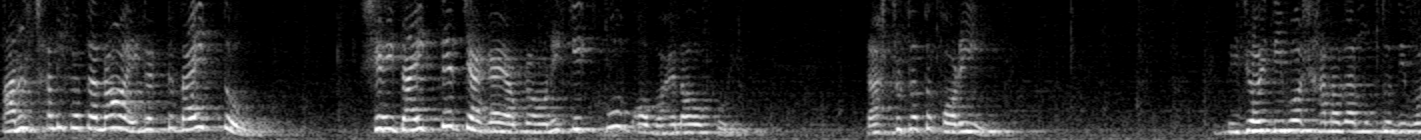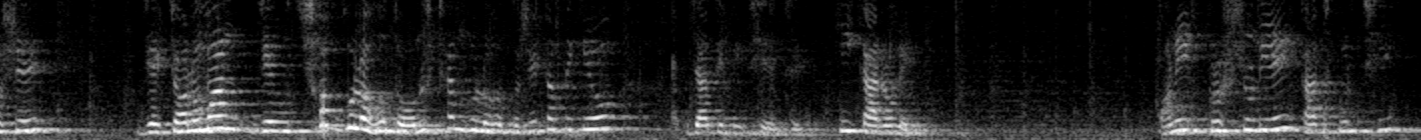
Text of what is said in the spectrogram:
আনুষ্ঠানিকতা নয়, এটা একটা দায়িত্ব। সেই দায়িত্বের জায়গায় আমরা অনেকে খুব অবহেলাও করি। রাষ্ট্রটা তো করেই। বিজয় দিবস, হানাদার মুক্ত দিবসে যে চলমান যে উৎসবগুলো হতো, অনুষ্ঠানগুলো হতো, সেটা থেকেও জাতি পিছিয়েছে। কি কারণে? অনেক প্রশ্ন নিয়ে কাজ করছি,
